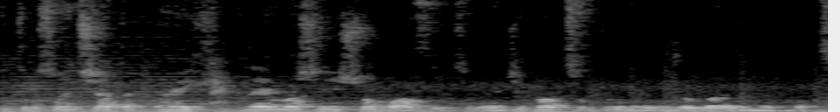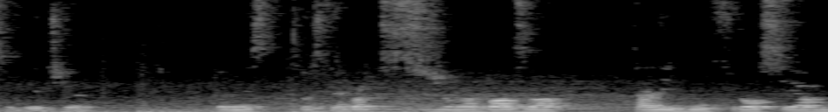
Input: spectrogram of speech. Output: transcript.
Jutro słuchajcie atak na ich najważniejszą bazę, co będzie bardzo trudnym zadaniem, jak bardzo wiecie. To jest, to jest najbardziej strzeżona baza talibów, Rosjan,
